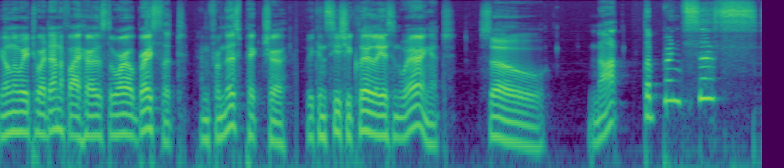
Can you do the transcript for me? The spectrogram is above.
The only way to identify her is the royal bracelet, and from this picture, we can see she clearly isn't wearing it. So, not the princess?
